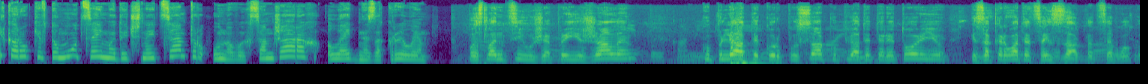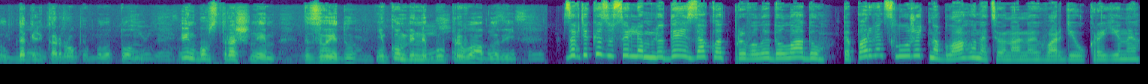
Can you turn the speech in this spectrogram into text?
Кілька років тому цей медичний центр у нових санжарах ледь не закрили. Посланці вже приїжджали купляти корпуса, купляти територію і закривати цей заклад. Це було декілька років було тому. Він був страшним з виду, нікому він не був привабливий. Завдяки зусиллям людей заклад привели до ладу. Тепер він служить на благо Національної гвардії України.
